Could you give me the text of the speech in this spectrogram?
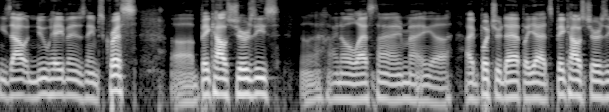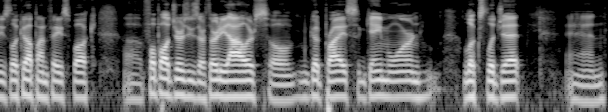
he's out in New Haven. His name's Chris. Uh, Big House jerseys. Uh, I know last time I uh, I butchered that, but yeah, it's Big House jerseys. Look it up on Facebook. Uh, football jerseys are thirty dollars, so good price. Game worn, looks legit, and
